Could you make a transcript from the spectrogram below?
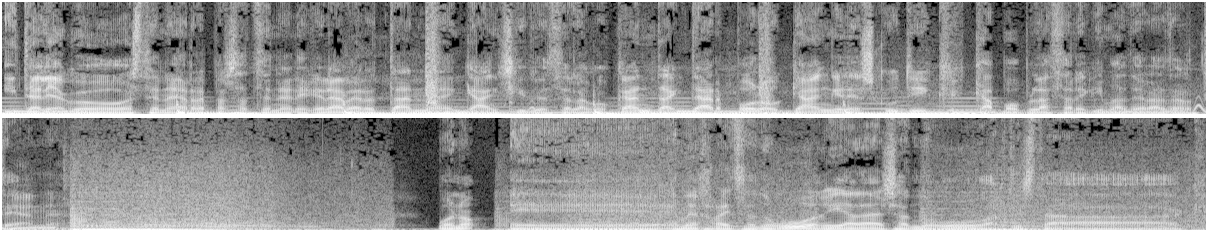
Italiako estena errepasatzen ari gara, bertan gang zitu ezalako kantak, darpolo gangen eskutik, kapo plazarekin batera tartean. Bueno, eh, hemen jarraitzen dugu, egia da esan dugu, artistak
